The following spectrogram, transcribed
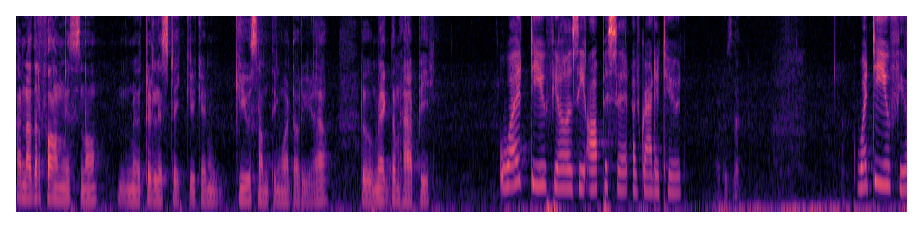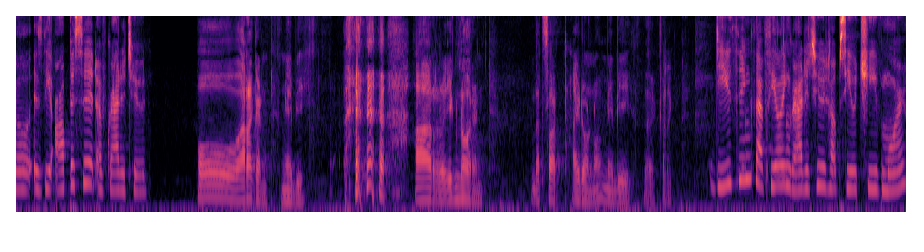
Another form is no materialistic. You can give something whatever you have to make them happy. What do you feel is the opposite of gratitude? What is that? What do you feel is the opposite of gratitude? Oh, arrogant maybe, or ignorant. That's what I don't know. Maybe the correct. Do you think that feeling gratitude helps you achieve more?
